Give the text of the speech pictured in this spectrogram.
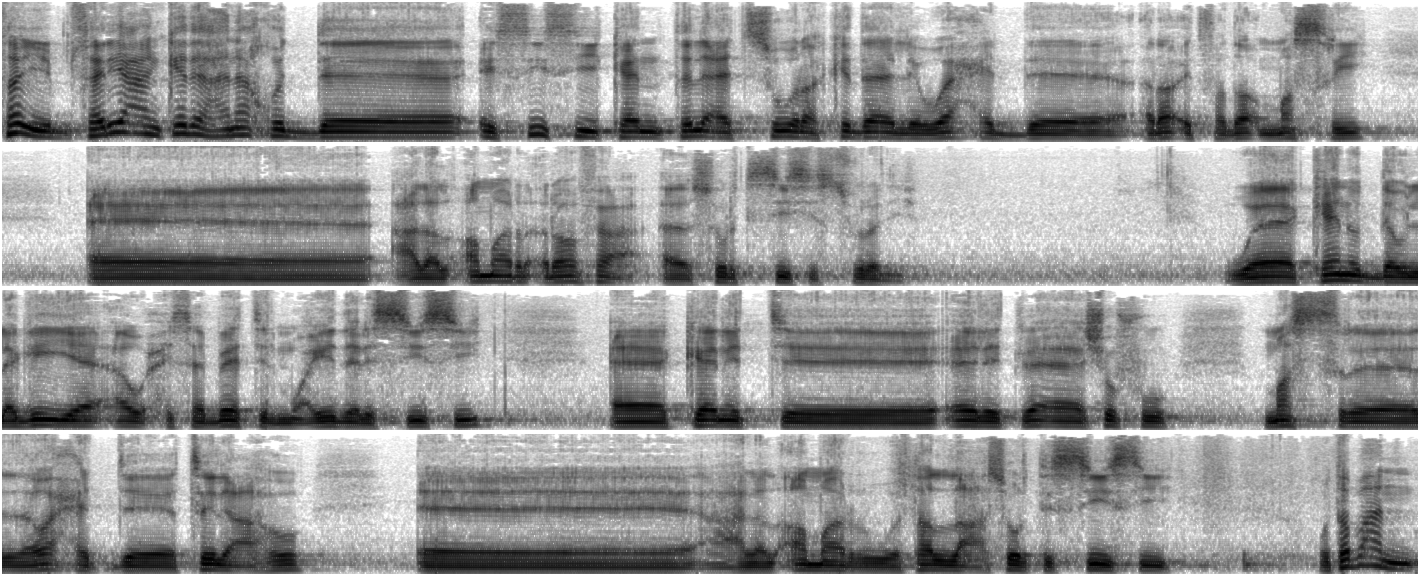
طيب سريعا كده هناخد آه، السيسي كان طلعت صورة كده لواحد آه، رائد فضاء مصري آه، على القمر. رافع صورة السيسي الصورة دي. وكانوا الدولجية أو حسابات المؤيدة للسيسي كانت قالت بقى شوفوا مصر ده واحد طلع أهو على القمر وطلع صورة السيسي. وطبعا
